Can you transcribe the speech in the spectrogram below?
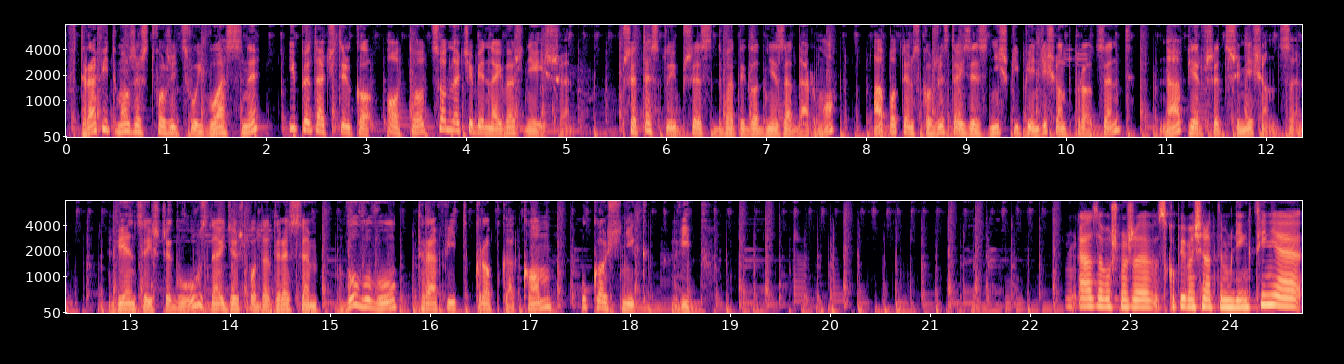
W Trafit możesz stworzyć swój własny i pytać tylko o to, co dla Ciebie najważniejsze. Przetestuj przez dwa tygodnie za darmo, a potem skorzystaj ze zniżki 50% na pierwsze trzy miesiące. Więcej szczegółów znajdziesz pod adresem www.trafit.com ukośnik VIP. A załóżmy, że skupimy się na tym LinkedInie.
